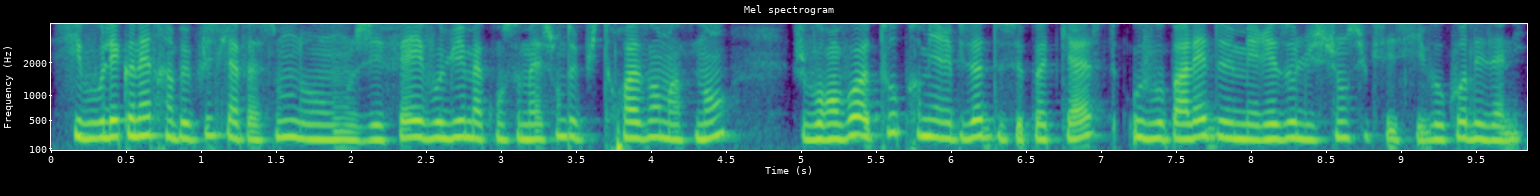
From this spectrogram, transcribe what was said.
Si vous voulez connaître un peu plus la façon dont j'ai fait évoluer ma consommation depuis 3 ans maintenant, je vous renvoie au tout premier épisode de ce podcast où je vous parlais de mes résolutions successives au cours des années.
